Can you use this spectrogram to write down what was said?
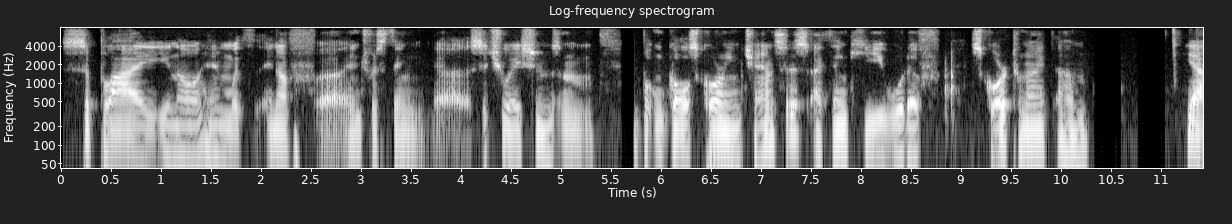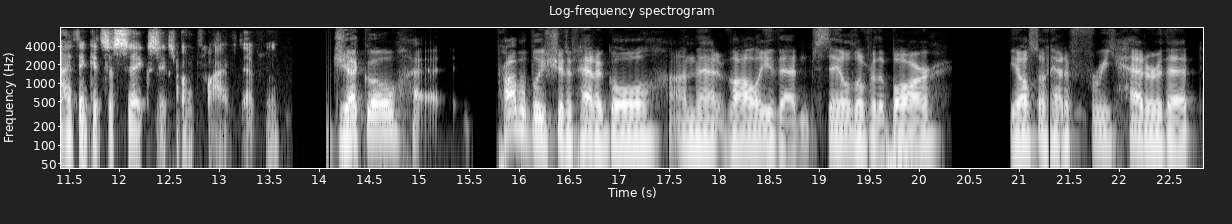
supply you know him with enough uh, interesting uh, situations and goal scoring chances, I think he would have scored tonight. Um, yeah, I think it's a six, six point five, definitely. Dzeko uh, probably should have had a goal on that volley that sailed over the bar. He also had a free header that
